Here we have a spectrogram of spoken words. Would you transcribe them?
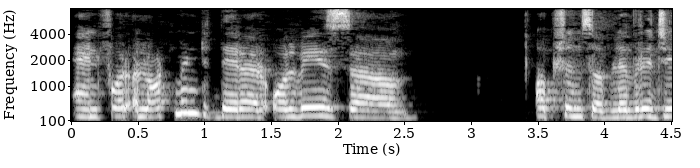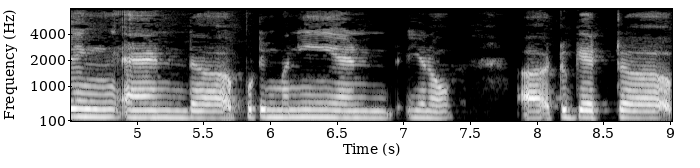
and for allotment, there are always um, options of leveraging and uh, putting money and you know to get uh,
